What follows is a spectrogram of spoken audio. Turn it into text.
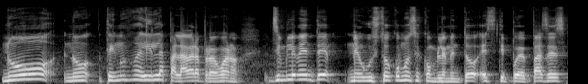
no. No. Tengo ahí la palabra, pero bueno. Simplemente me gustó cómo se complementó este tipo de pases.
